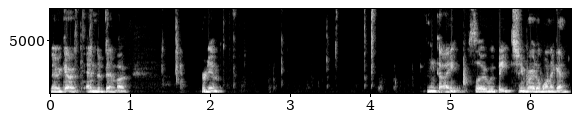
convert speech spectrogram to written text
There we go, end of demo. Brilliant. Okay, so we beat Tomb Raider 1 again.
